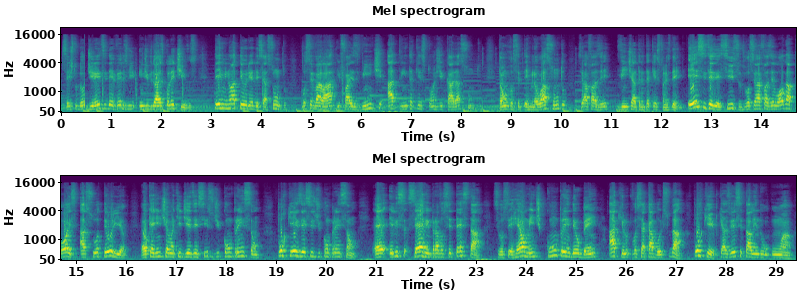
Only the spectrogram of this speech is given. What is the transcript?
você estudou direitos e deveres individuais e coletivos. Terminou a teoria desse assunto, você vai lá e faz 20 a 30 questões de cada assunto. Então você terminou o assunto, você vai fazer 20 a 30 questões dele. Esses exercícios você vai fazer logo após a sua teoria. É o que a gente chama aqui de exercício de compreensão. Por que exercício de compreensão? É, eles servem para você testar se você realmente compreendeu bem aquilo que você acabou de estudar. Por quê? Porque às vezes você está lendo uma,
